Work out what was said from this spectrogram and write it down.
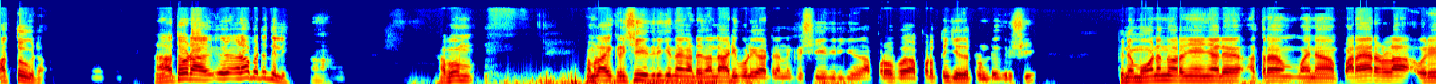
അത്തവും ഇടാം. അത്തം ഇടാ ഇടാൻ പറ്റത്തില്ലേ? ആ. അപ്പം നമ്മളായി കൃഷി ചെയ്തിരിക്കുന്നത് കണ്ടത് നല്ല അടിപൊളിയായിട്ട് തന്നെ കൃഷി ചെയ്തിരിക്കുന്നത്. അപ്പുറം അപ്പുറത്തും ചെയ്തിട്ടുണ്ട് കൃഷി. പിന്നെ മോനെന്ന് പറഞ്ഞു കഴിഞ്ഞാൽ അത്ര പിന്നെ പറയാറുള്ള ഒരു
